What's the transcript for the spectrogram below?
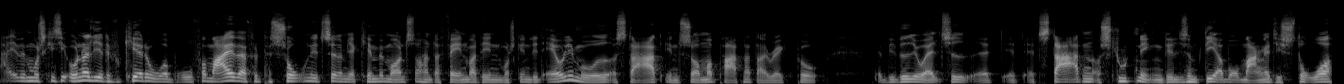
nej, jeg vil måske sige underlig er det forkerte ord at bruge. For mig i hvert fald personligt, selvom jeg er kæmpe Monster Hunter-fan, var det en, måske en lidt ærgerlig måde at starte en sommerpartner direct på. Vi ved jo altid, at, at, at starten og slutningen, det er ligesom der, hvor mange af de store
